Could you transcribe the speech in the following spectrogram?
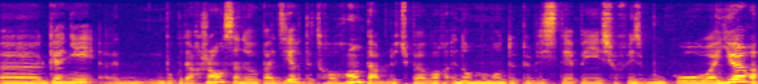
euh, gagner euh, beaucoup d'argent, ça ne veut pas dire d'être rentable. Tu peux avoir énormément de publicité à payer sur Facebook ou ailleurs,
